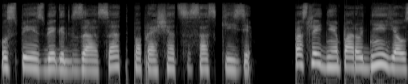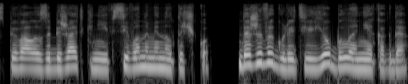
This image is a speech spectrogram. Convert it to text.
Успею сбегать в зоосад, попрощаться со Скизи. Последние пару дней я успевала забежать к ней всего на минуточку. Даже выгулить ее было некогда.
